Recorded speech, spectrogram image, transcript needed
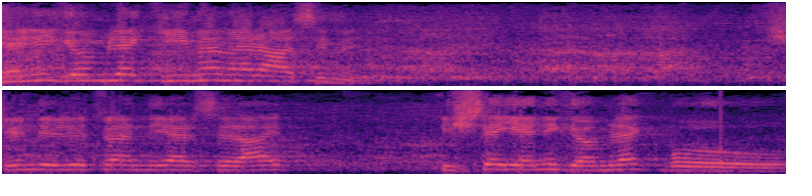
Yeni gömlek giyme merasimi. Şimdi lütfen diğer slide. İşte yeni gömlek bu.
